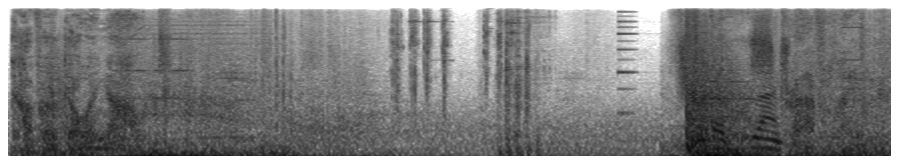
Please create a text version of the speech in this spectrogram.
Cover going out. Plant. Shadows traveling.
